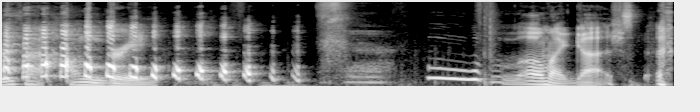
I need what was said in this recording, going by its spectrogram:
got hungry. Oh my gosh.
